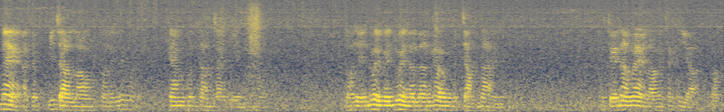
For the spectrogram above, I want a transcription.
แม่อาจจะวิจารณ์เราตอนนี้เล็กๆว่าแกเป็นคนตามใจตัวเองเราเรียนด้วยเป็นด้วยนานๆเข้ามันจะจำได้ เจอหน้าแม่เราชักขยะต่อค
